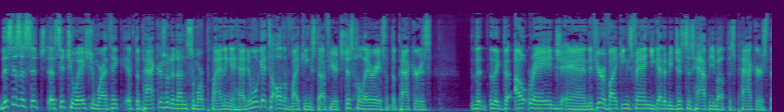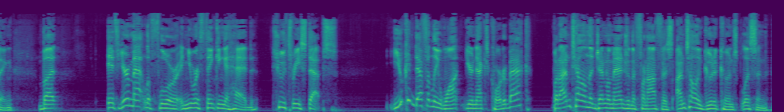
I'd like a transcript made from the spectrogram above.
This is a, sit- a situation where I think if the Packers would have done some more planning ahead, and we'll get to all the Viking stuff here. It's just hilarious that the Packers, the like the outrage, and if you're a Vikings fan, you got to be just as happy about this Packers thing. But if you're Matt LaFleur and you were thinking ahead two, three steps, you can definitely want your next quarterback. But I'm telling the general manager in the front office, I'm telling Gutekunst, listen,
